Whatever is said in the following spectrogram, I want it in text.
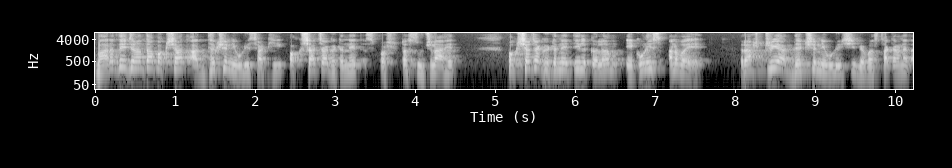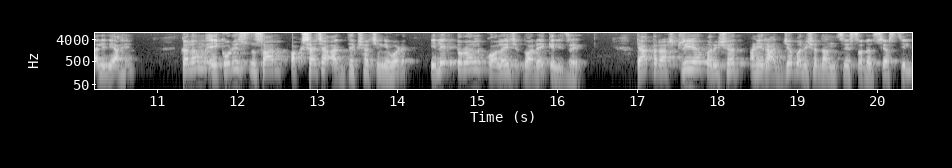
भारतीय जनता पक्षात अध्यक्ष निवडीसाठी पक्षाच्या घटनेत स्पष्ट सूचना आहेत. पक्षाच्या घटनेतील कलम एकोणीस अन्वये राष्ट्रीय अध्यक्ष निवडीची व्यवस्था करण्यात आलेली आहे. कलम एकोणीसनुसार पक्षाच्या अध्यक्षाची निवड इलेक्टोरल कॉलेजद्वारे केली जाईल. त्यात राष्ट्रीय परिषद आणि राज्य परिषदांचे सदस्य असतील.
